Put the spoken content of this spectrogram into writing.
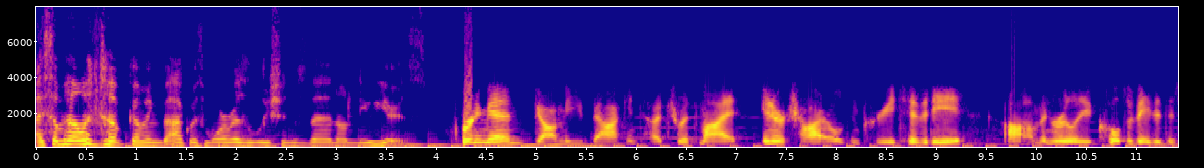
I somehow end up coming back with more resolutions than on New Year's. Burning Man got me back in touch with my inner child and creativity um, and really cultivated this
